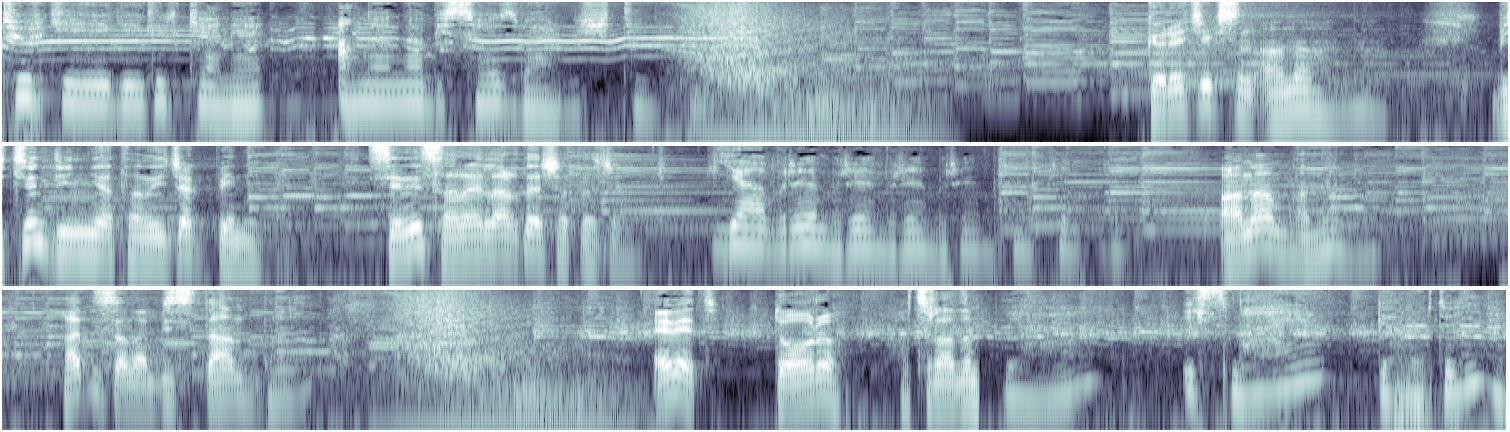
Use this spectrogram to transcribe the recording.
Türkiye'ye gelirken e, anana bir söz vermiştin. Göreceksin ana ana. Bütün dünya tanıyacak beni. Seni saraylarda yaşatacağım. Yavrum rım rım rım rım rım. Anam anam. Hadi sana bir stand. Evet doğru hatırladım. Ya İsmail gördün mü?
